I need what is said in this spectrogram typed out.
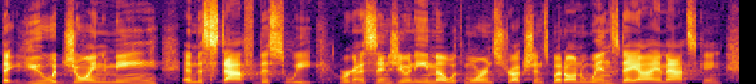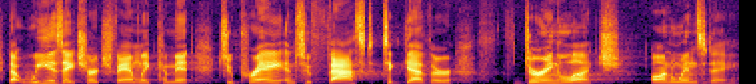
that you would join me and the staff this week. We're going to send you an email with more instructions, but on Wednesday, I am asking that we as a church family commit to pray and to fast together during lunch on Wednesday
